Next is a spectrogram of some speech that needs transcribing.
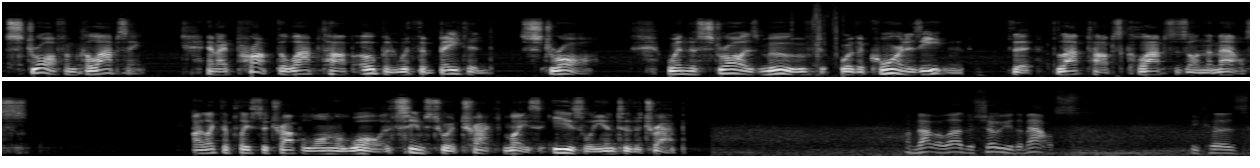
straw from collapsing. And I propped the laptop open with the baited straw. When the straw is moved or the corn is eaten, the laptop collapses on the mouse. I like to place the trap along a wall. It seems to attract mice easily into the trap. I'm not allowed to show you the mouse because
